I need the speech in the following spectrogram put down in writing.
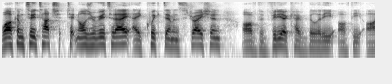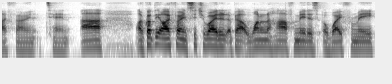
Welcome to Touch Technology Review today, a quick demonstration of the video capability of the iPhone XR. I've got the iPhone situated about one and a half meters away from me,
